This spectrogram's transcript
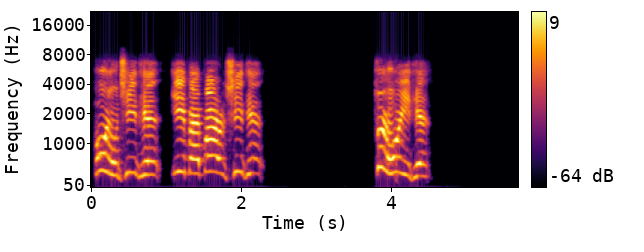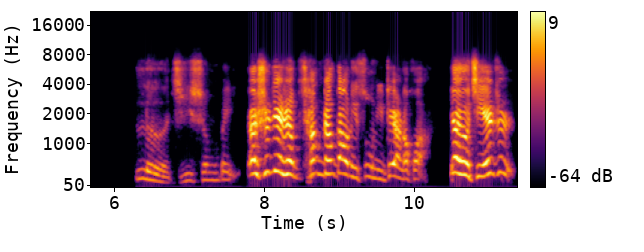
后有七天，一百八十七天，最后一天，乐极生悲。呃，实际上常常告你诉你这样的话，要有节制。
